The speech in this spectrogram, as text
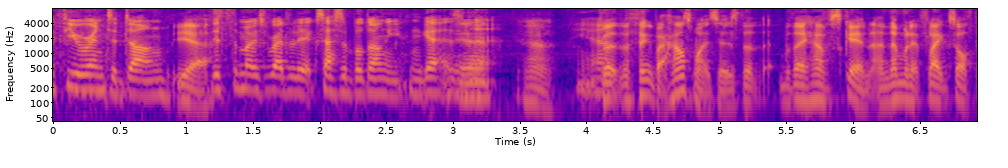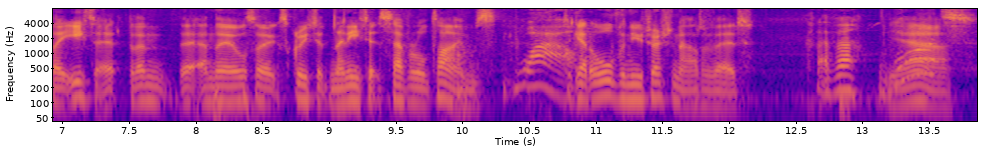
If you were into dung, Yeah. it's the most readily accessible dung you can get, isn't Yeah. it? yeah. Yeah. But the thing about house mites is that they have skin, and then when it flakes off, they eat it. But then, and they also excrete it and then eat it several times Wow. to get all the nutrition out of it. Clever. Yeah. What?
